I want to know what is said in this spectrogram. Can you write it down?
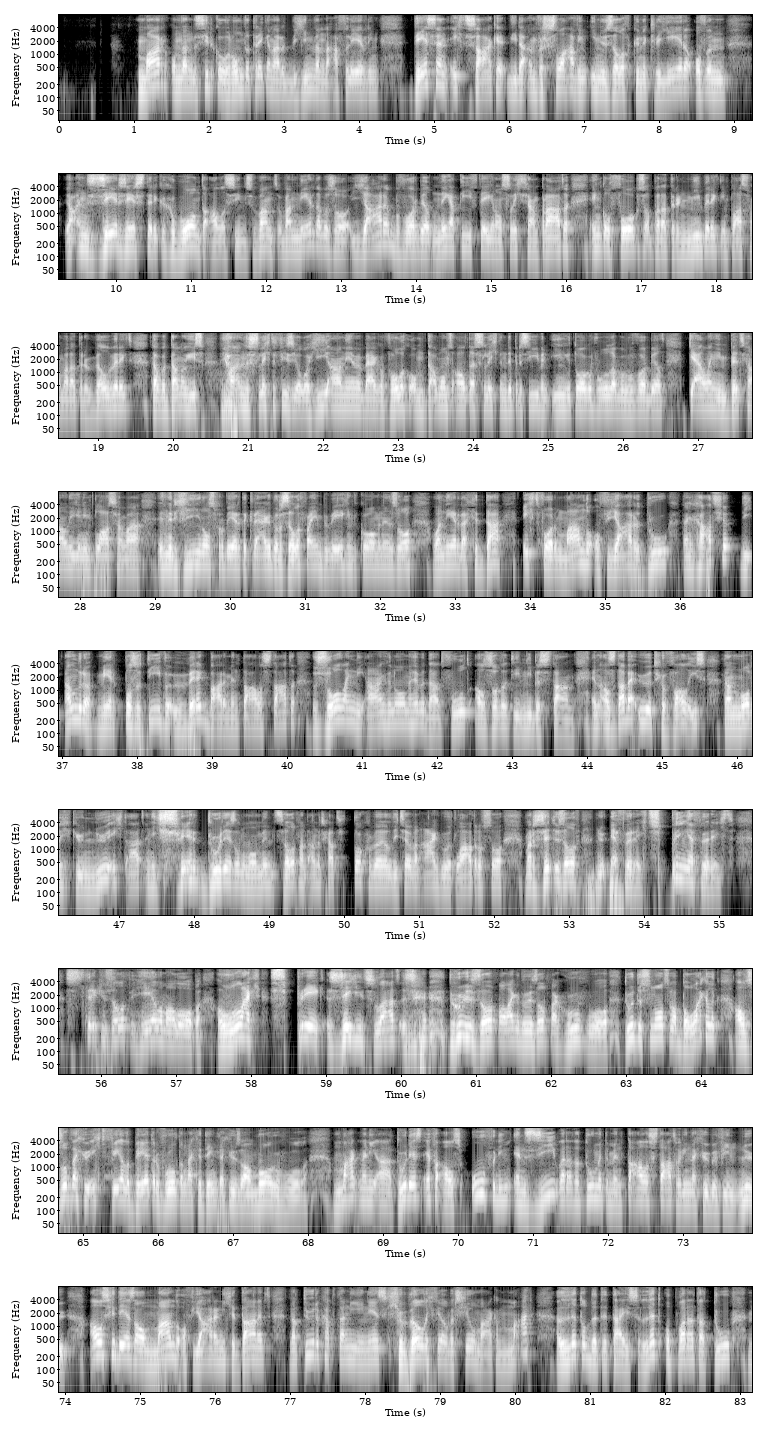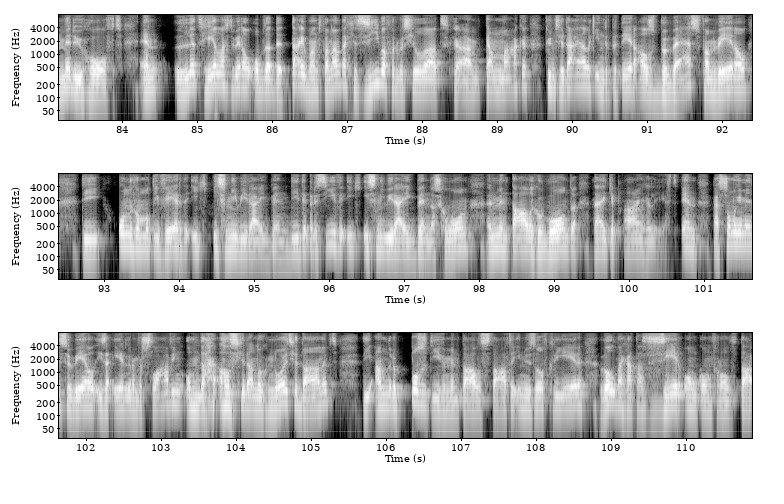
Maar om dan de cirkel rond te trekken naar het begin van de aflevering, deze zijn echt zaken die dat een verslaving in jezelf kunnen creëren of een, ja, een zeer, zeer sterke gewoonte alleszins. Want wanneer dat we zo jaren bijvoorbeeld negatief tegen ons licht gaan praten, enkel focussen op wat er niet werkt in plaats van wat er wel werkt, dat we dan nog eens ja, een slechte fysiologie aannemen bij gevolg, omdat we ons altijd slecht en depressief en ingetogen voelen, dat we bijvoorbeeld keilang in bed gaan liggen in plaats van wat energie in ons proberen te krijgen door zelf wat in beweging te komen en zo. Wanneer dat je dat echt voor maanden of jaren doet, dan gaat je die andere, meer positieve, werkbare mentale staten zo lang niet aangenomen hebben dat het voelt alsof het die niet bestaan. En als dat bij u het geval is, dan nodig ik u nu echt uit. En ik zweer, doe deze op het moment zelf, want anders gaat je toch wel iets hebben van, ah, ik doe het later of zo. Maar zet uzelf nu even recht. Spring even recht. Strek jezelf helemaal open. Lach, spreek, zeg iets laat. Doe jezelf wat lachen, doe jezelf wat goed voelen. Doe de snoots wat belachelijk, alsof dat je echt veel beter voelt dan dat je denkt dat je zou mogen voelen. Maakt me niet uit. Doe deze even als oefening en zie wat dat doet met de mentale staat waarin dat je je bevindt. Nu, als je deze al maanden of jaren niet gedaan hebt, natuurlijk gaat het dan niet ineens geweldig veel verschil maken. Maar let op de details. Let op wat dat doet met je hoofd. En let heel hard weer al op dat detail. Want vanaf dat je ziet wat voor verschil dat ehm, kan maken, kun je dat eigenlijk interpreteren als bewijs van weer al die ongemotiveerde ik is niet wie dat ik ben. Die depressieve ik is niet wie dat ik ben. Dat is gewoon een mentale gewoonte dat ik heb aangeleerd. En bij sommige mensen wereld is dat eerder een verslaving, omdat als je dat nog nooit gedaan hebt, die andere positieve mentale staten in jezelf creëren, wel, dan gaat dat zeer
